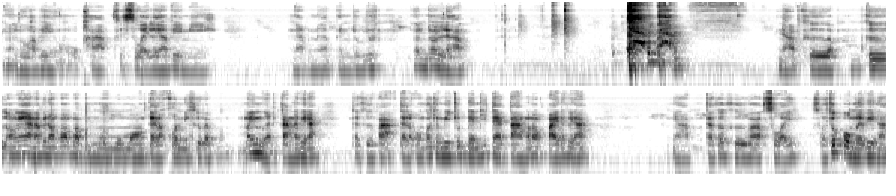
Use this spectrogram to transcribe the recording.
เนี่ยดูครับพี่ โอ้โหคาบสวยๆเลยครับพี่มีนะครับเนื้อเป็นยุบยุบย่นย่นๆเลยครับนะครับ คือแบบคือเอาง่ายๆนะพี่น้องเพราะแบบมุมมองแต่ละคนนี่คือแบบไม่เหมือนกันนะพี่นะแต่คือพระแต่ละองค์ก็จะมีจุดเด่นที่แตกต่างกันออกไปนะพี่นะ นี่ยครับ แต่ก็คือว่าสวยสวยทุกองค์เลยพี่นะ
